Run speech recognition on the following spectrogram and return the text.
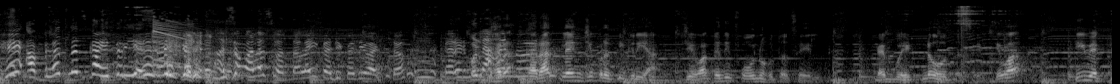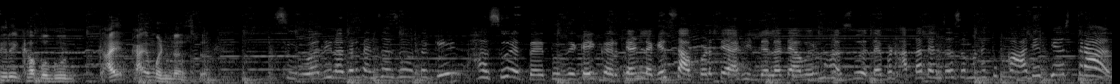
हे आपल्यातलंच काहीतरी येतं असं मला स्वतःलाही कधी कधी वाटतं. कारण पण घरा- घरातल्यांची प्रतिक्रिया जेव्हा कधी फोन होत असेल काही भेटणं होत असेल तेव्हा ती व्यक्तिरेखा बघून काय काय म्हणणं असतं? सुरुवातीला तर त्यांचं असं होतं की हसू येत आहे तू जे काही करते आणि लगेच सापडते अहिल्याला त्यावरून हसू येत आहे पण आता त्यांचं असं म्हणणं तू का देतेस त्रास?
